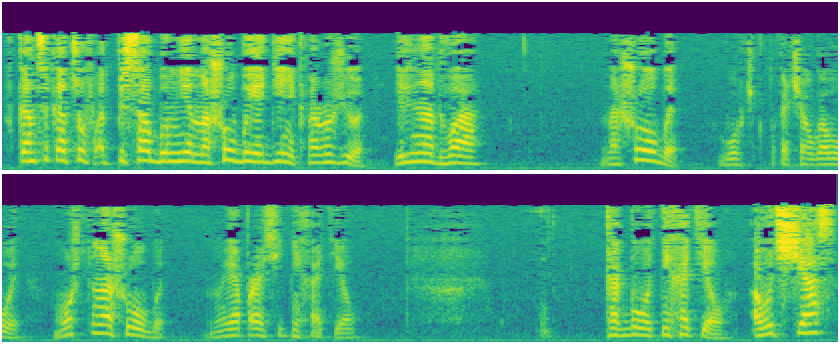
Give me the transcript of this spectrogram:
В конце концов, отписал бы мне, нашел бы я денег на ружье. Или на два. Нашел бы, Вовчик покачал головой. Может, и нашел бы, но я просить не хотел. Как бы вот не хотел. А вот сейчас,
